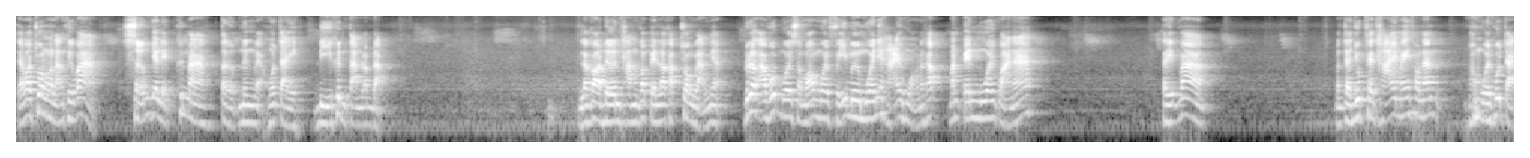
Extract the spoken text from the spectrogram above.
แต่ว่าช่วงหลังๆถือว่าเสริมยาเหล็กขึ้นมาเติบหนึ่งแหละหัวใจดีขึ้นตามลำดับ แล้วก็เดินทำก็เป็นแล้วครับช่วงหลังเนี่ยเรื่องอาวุธมวยสมองมวยฝีมือมวยนี่หายห่วงนะครับ มันเป็นมวยกว่านะติดว่า มันจะยุบท้ายๆไหมเท่านั้น มวยผู้จัด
